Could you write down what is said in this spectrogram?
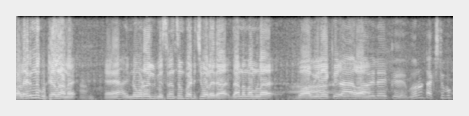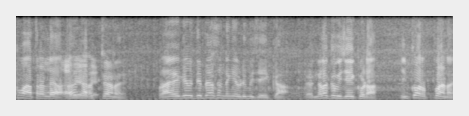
വളരുന്ന കുട്ടികളാണ്. അതിന്റെ കൂടെ ഒരു ബിസിനസ്സും പഠിച്ച് വളരുക ഇതാണ് നമ്മളെ ഭാവിയിലേക്ക് വെറും ടെക്സ്റ്റ് ബുക്ക് മാത്രല്ല അത് കറക്റ്റ് ആണ്. പ്രായോഗിക വിദ്യാഭ്യാസം ഉണ്ടെങ്കിൽ എവിടെയും വിജയിക്കാം. ഞങ്ങളൊക്കെ വിജയിക്കൂടാ. എനിക്ക് ഉറപ്പാണ്.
